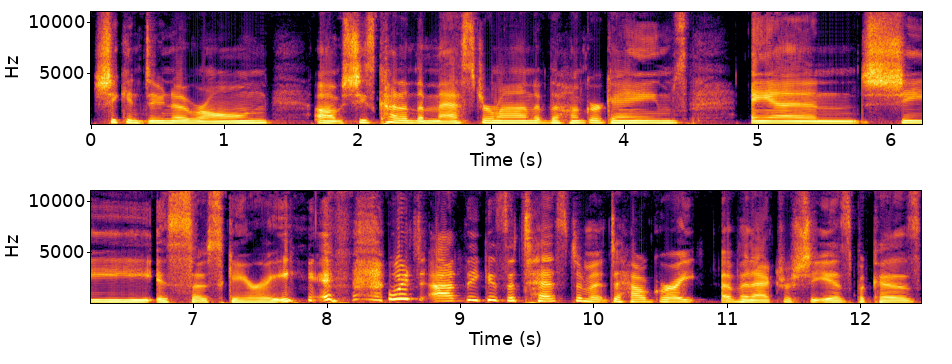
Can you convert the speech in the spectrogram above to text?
She can do no wrong. Um, she's kind of the mastermind of the Hunger Games and she is so scary, which I think is a testament to how great of an actress she is because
